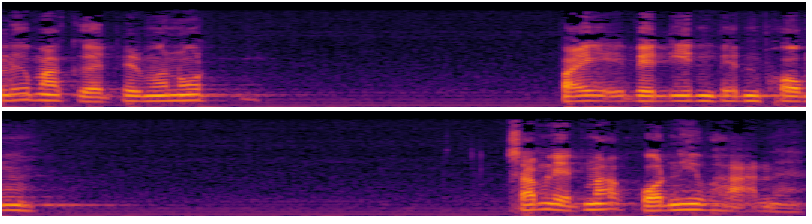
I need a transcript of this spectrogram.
หรือมาเกิดเป็นมนุษย์ ไปเป็นดินเป็นพรมสำเร็จมรรคผลนิพพานนะ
